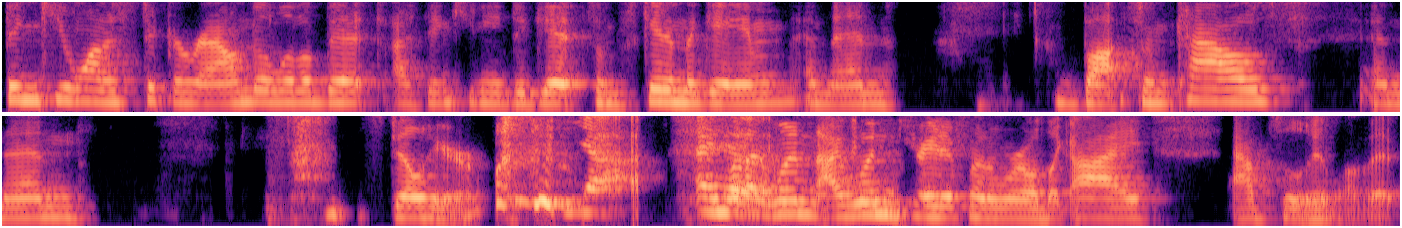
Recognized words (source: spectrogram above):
think you want to stick around a little bit i think you need to get some skin in the game and then bought some cows and then still here yeah i know but i wouldn't i wouldn't trade it for the world like i absolutely love it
